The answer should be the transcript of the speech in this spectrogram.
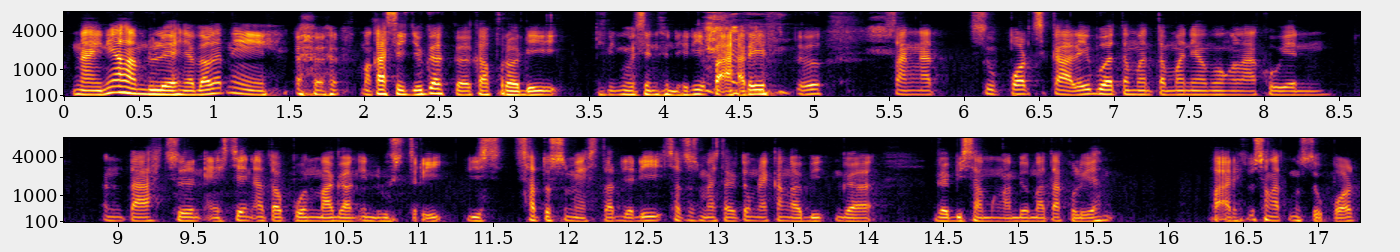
Nah ini alhamdulillahnya banget nih. Makasih juga ke Kaprodi Gisting Mesin sendiri Pak Arif tuh sangat support sekali buat teman-teman yang mau ngelakuin entah student exchange ataupun magang industri di satu semester. Jadi satu semester itu mereka nggak nggak nggak bisa mengambil mata kuliah. Pak Arif itu sangat mensupport.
